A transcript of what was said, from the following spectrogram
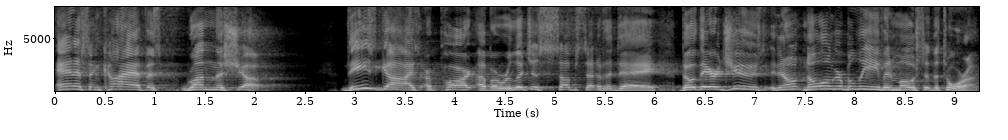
Annas and Caiaphas, run the show. These guys are part of a religious subset of the day. Though they are Jews, they don't no longer believe in most of the Torah.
